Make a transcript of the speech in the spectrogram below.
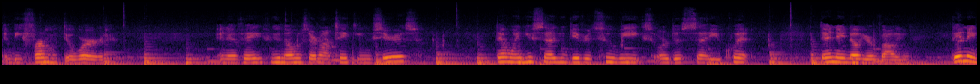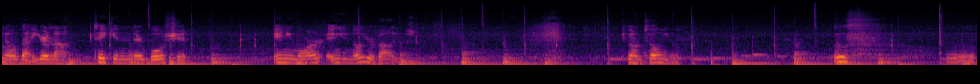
and be firm with your word. And if they, if you notice they're not taking you serious, then when you said you give your two weeks or just say you quit, then they know your value. Then they know that you're not taking their bullshit anymore and you know your values. what I'm telling you. Oof. Oof.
